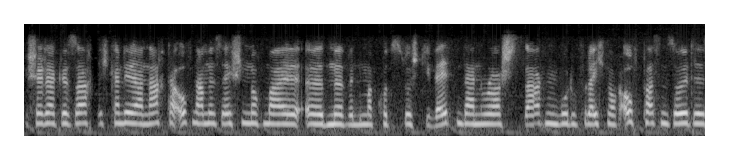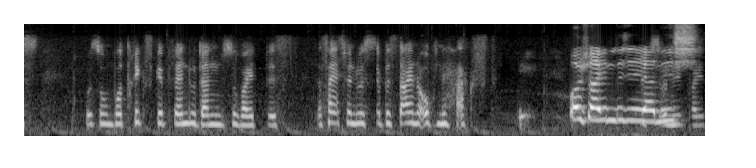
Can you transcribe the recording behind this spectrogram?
Ich hätte ja gesagt, ich kann dir ja nach der Aufnahmesession nochmal, äh, ne, wenn du mal kurz durch die Welten dann rushst, sagen, wo du vielleicht noch aufpassen solltest, wo es noch ein paar Tricks gibt, wenn du dann soweit bist. Das heißt, wenn du es bis dahin auch merkst. Wahrscheinlich eher nicht.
